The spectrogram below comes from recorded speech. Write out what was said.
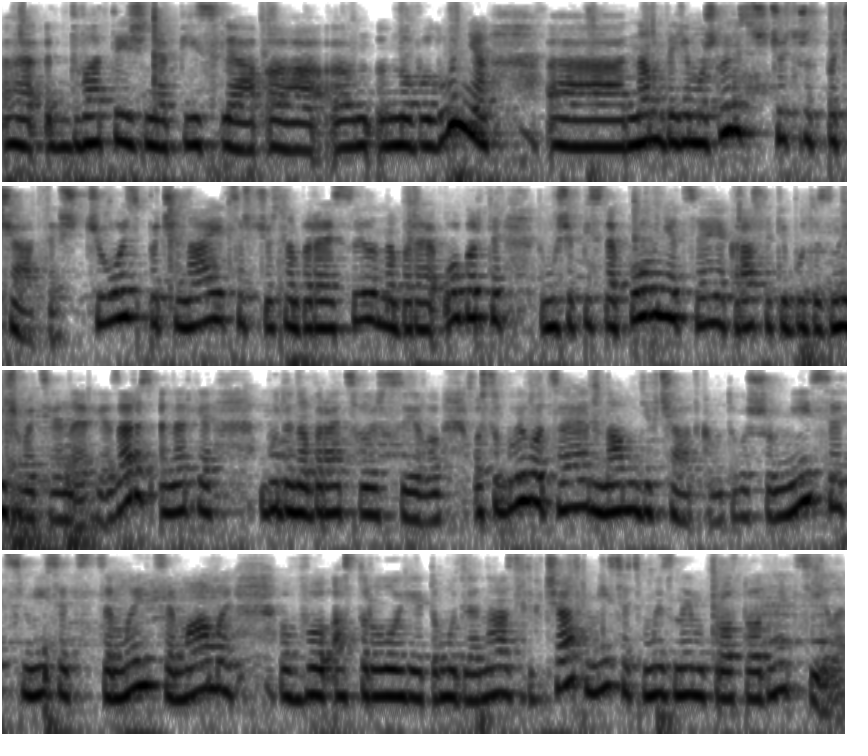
е, два тижні після е, новолуння нам дає можливість щось розпочати. Щось починається, щось набирає сили, набирає оберти, тому що після повня це якраз таки буде знижуватися енергія. Зараз енергія буде набирати свою силу. Особливо це нам, дівчаткам, тому що місяць, місяць це ми, це мами в астрології. Тому для нас, дівчат, місяць ми з ним просто одне ціле.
